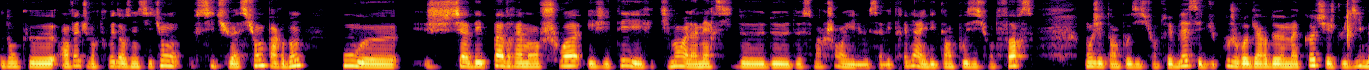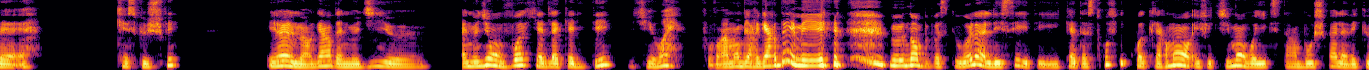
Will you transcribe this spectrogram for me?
Donc en fait, je me retrouvais dans une situation, situation pardon, où j'avais pas vraiment le choix et j'étais effectivement à la merci de, de, ce marchand et il le savait très bien. Il était en position de force. Moi, j'étais en position de faiblesse et du coup, je regarde ma coach et je lui dis, mais qu'est-ce que je fais? Et là, elle me regarde, elle me dit, euh, elle me dit, on voit qu'il y a de la qualité. Je dis, ouais, faut vraiment bien regarder, mais non, parce que voilà, l'essai était catastrophique, quoi. Clairement, effectivement, on voyait que c'était un beau cheval avec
